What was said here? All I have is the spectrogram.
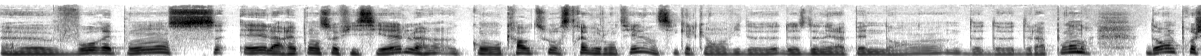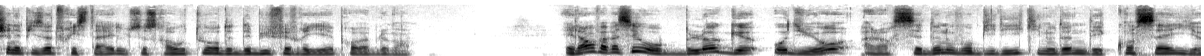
Euh, vos réponses et la réponse officielle qu'on crowdsource très volontiers, hein, si quelqu'un a envie de, se donner la peine de- de la pondre, dans le prochain épisode freestyle. Ce sera autour de début février, probablement. Et là, on va passer au blog audio. Alors, c'est de nouveau Billy qui nous donne des conseils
